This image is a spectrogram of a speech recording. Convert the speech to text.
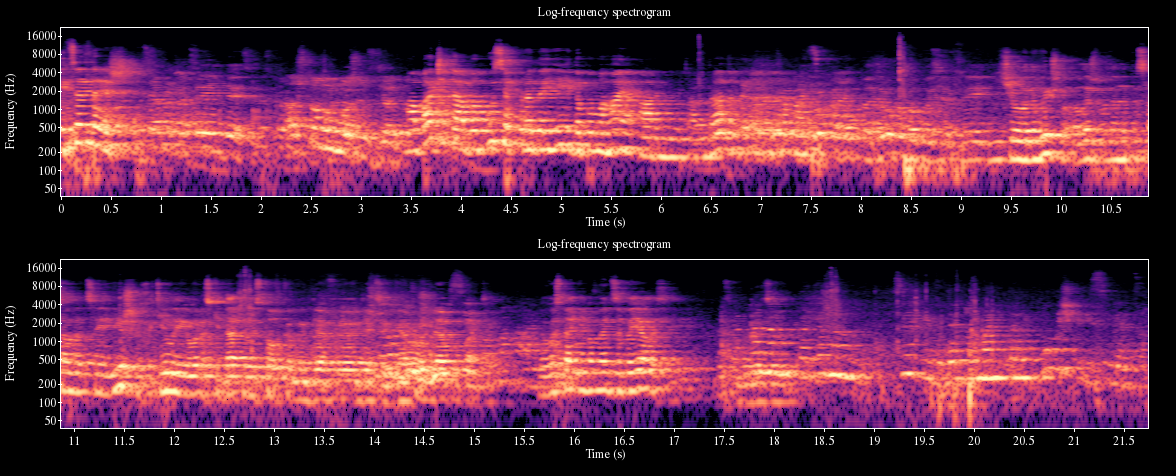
І це теж. Це йдеться. А что мы можем сделать? А бачите, а бабуся передає і допомагає армії. Там, да, там така інформація. Друга бабуся, в неї нічого не вийшло, але ж вона написала цей вірш і хотіла його розкидати листовками для, для, цих, для, для окупантів. Ну, в останній момент забоялася і не Когда забула нам, когда нам церкви выдают гуманитарную помощь переселенцам,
